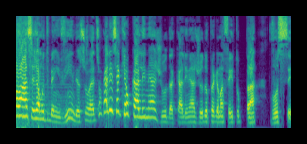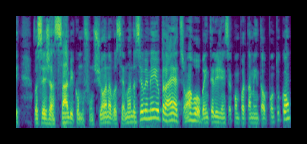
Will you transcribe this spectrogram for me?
Olá, seja muito bem-vindo. Eu sou o Edson Carli. Esse aqui é o Carli Me Ajuda. Carli Me Ajuda, o programa feito para você. Você já sabe como funciona. Você manda seu e-mail para edson@inteligenciacomportamental.com,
